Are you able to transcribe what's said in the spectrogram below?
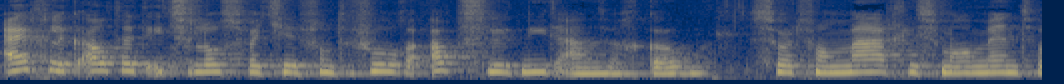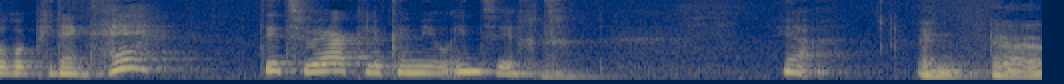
eigenlijk altijd iets los wat je van tevoren absoluut niet aan zag komen. Een soort van magisch moment waarop je denkt: hé, dit is werkelijk een nieuw inzicht. Ja. En uh,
